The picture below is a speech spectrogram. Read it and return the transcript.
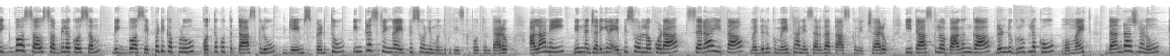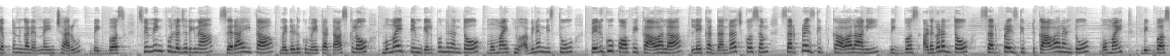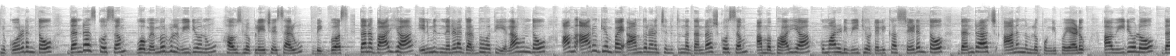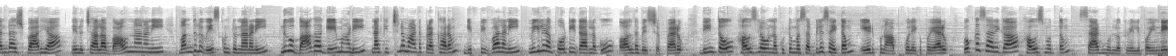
Big boss house సభ్యుల కోసం big boss ఎప్పటికప్పుడు కొత్త కొత్త టాస్క్లు గేమ్స్ పెడుతూ ఇంట్రెస్టింగ్గా ఎపిసోడ్ని ముందుకు తీసుకుపోతుంటారు. అలానే నిన్న జరిగిన ఎపిసోడ్లో కూడా సెరాయిత మెదడుకు మేత అనే సరదా టాస్క్ నిచ్చారు ఈ టాస్క్లో భాగంగా రెండు గ్రూపులకు మొమైత్ ధనరాజ్లను కెప్టెన్గా నిర్ణయించారు బిగ్ బాస్. స్విమ్మింగ్ పూల్లో జరిగిన సెరాయిత మెదడుకు మేత టాస్క్లో ముమైత్ టీం గెలుపొందడంతో ముమైత్ను అభినందిస్తూ పెరుగు కాఫీ కావాలా లేక ధనరాజ్ కోసం సర్ప్రైజ్ గిఫ్ట్ కావాలా అని బిగ్ బాస్ అడగడంతో సర్ప్రైజ్ గిఫ్ట్ కావాలంటూ మొమైత్ బిగ్ బాస్ను కోరడంతో ధనరాజ్ కోసం ఓ మెమొరబుల్ వీడియోను హౌస్లో ప్లే చేశారు బిగ్ బాస్. తన భార్య ఎనిమిది నెలల గర్భవతి ఎలా ఉందో ఆమె ఆరోగ్యంపై ఆందోళన చెందుతున్న ధనరాజ్ కోసం ఆమె భార్య కుమారుడి వీడియో టెలికాస్ట్ చేయడంతో ధనరాజ్ ఆనందంలో పొంగిపోయాడు. ఆ వీడియోలో ధనరాజ్ భార్య నేను చాలా బాగున్నానని మందులు వేసుకుంటున్నానని నువ్వు బాగా గేమ్ ఆడి నాకు ఇచ్చిన మాట ప్రకారం గిఫ్ట్ ఇవ్వాలని మిగిలిన పోటీదారులకు ఆల్ ద బెస్ట్ చెప్పారు. దీంతో హౌస్లో ఉన్న కుటుంబ సభ్యులు సైతం ఏడుపును ఆపుకోలేకపోయారు. ఒక్కసారిగా హౌస్ మొత్తం సాడ్ మూడ్లోకి వెళ్ళిపోయింది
